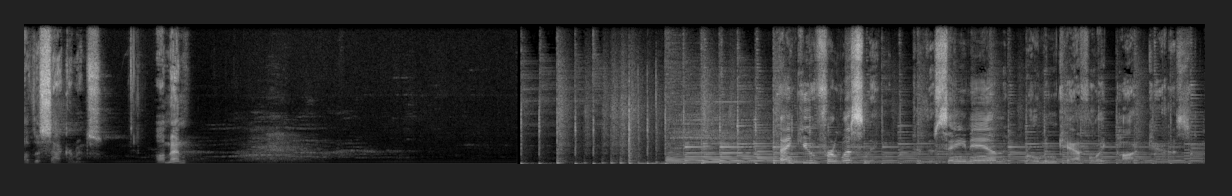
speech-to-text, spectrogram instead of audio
of the sacraments. Amen. Thank you for listening to the St. Anne Roman Catholic Podcast.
